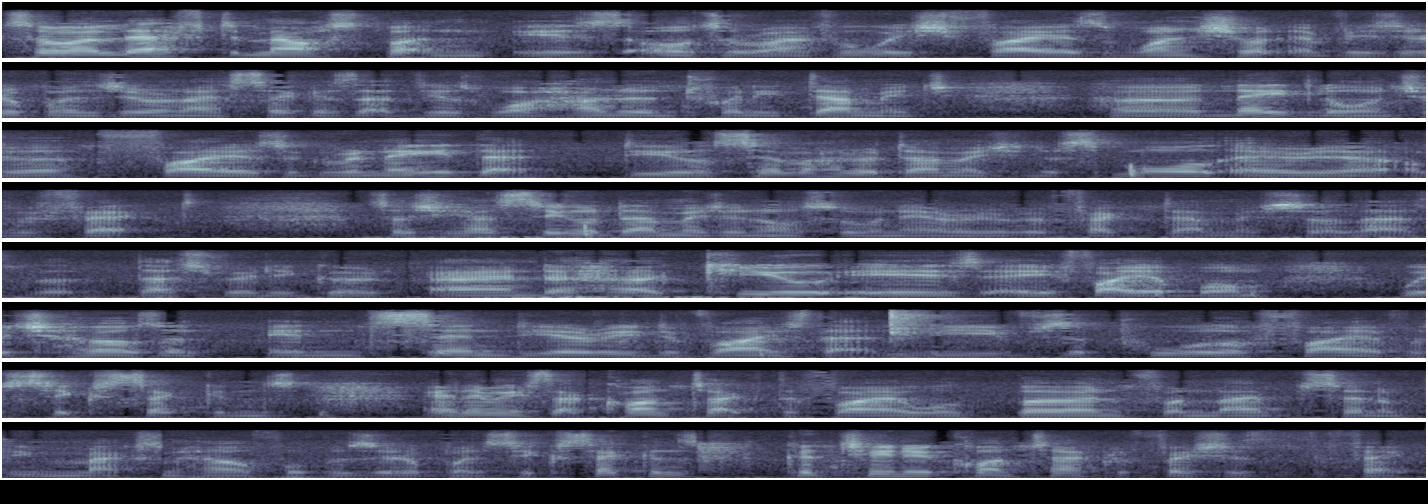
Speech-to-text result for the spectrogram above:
So our left mouse button is auto rifle which fires one shot every 0.09 seconds that deals 120 damage. Her nade launcher fires a grenade that deals 700 damage in a small area of effect. So she has single damage and also an area of effect damage so that's that's really good. And her Q is a fire bomb which hurls an incendiary device that leaves a pool of fire for 6 seconds. Enemies that contact the fire will burn burn for 9% of the maximum health over 0.6 seconds. Continued contact refreshes the effect.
